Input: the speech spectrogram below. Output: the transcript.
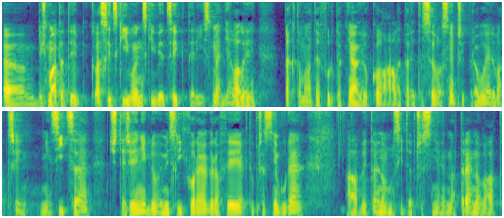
Ehm, když máte ty klasické vojenské věci, které jsme dělali, tak to máte furt tak nějak dokola, ale tady to se vlastně připravuje dva, tři měsíce, čtyři, někdo vymyslí choreografii, jak to přesně bude a vy to jenom musíte přesně natrénovat,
